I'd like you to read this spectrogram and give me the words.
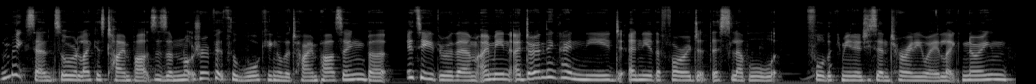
makes sense, or like as time passes. I'm not sure if it's the walking or the time passing, but it's either of them. I mean, I don't think I need any of the forage at this level for the community center anyway. Like knowing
